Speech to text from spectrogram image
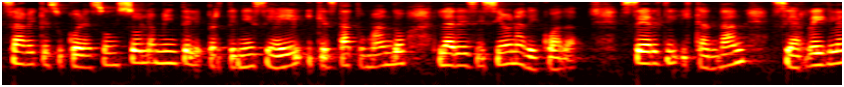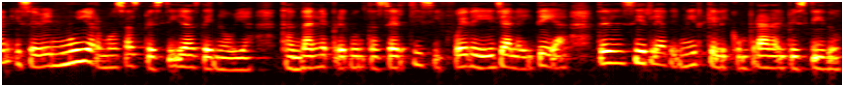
sabe que su corazón solamente le pertenece a él y que está tomando la decisión adecuada. Sergi y Candán se arreglan y se ven muy hermosas vestidas de novia. Candán le pregunta a Sergi si fue de ella la idea de decirle a Demir que le comprara el vestido,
